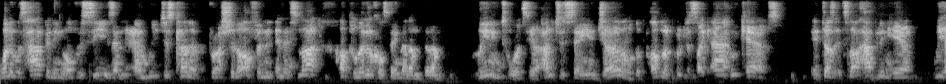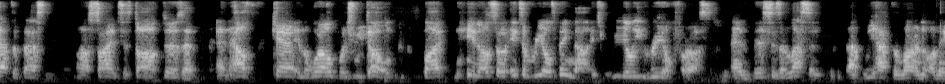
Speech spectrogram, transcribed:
when it was happening overseas and, and we just kind of brushed it off and, and it's not a political thing that I'm that I'm leaning towards here. I'm just saying in general the public were just like, ah, who cares? It does it's not happening here. We have the best uh, scientists, doctors and, and health care in the world, which we don't. But you know, so it's a real thing now. It's really real for us. And this is a lesson that we have to learn on a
